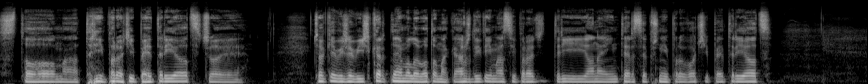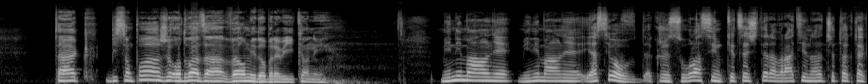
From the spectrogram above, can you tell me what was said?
Z toho má 3 proti Patriots, čo je čo keby, že vyškrtnem, lebo to má každý tým asi proti 3 one interceptiony voči Patriots. Tak by som povedal, že odvádza veľmi dobré výkony minimálne, minimálne, ja s tebou akože súhlasím, keď sa ešte teda vrátim na začiatok, tak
